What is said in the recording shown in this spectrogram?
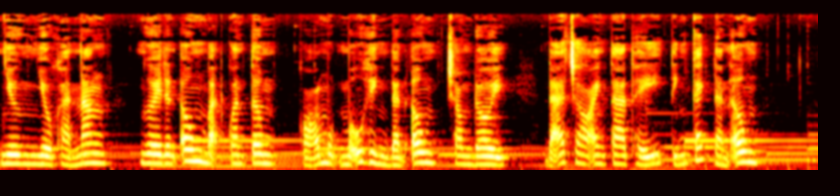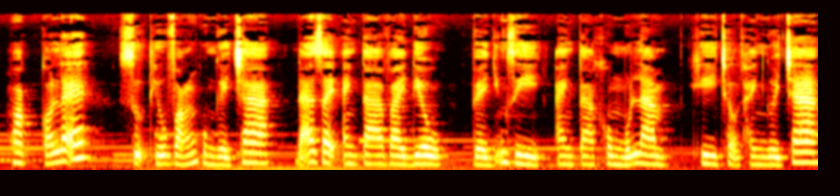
nhưng nhiều khả năng người đàn ông bạn quan tâm có một mẫu hình đàn ông trong đời đã cho anh ta thấy tính cách đàn ông. Hoặc có lẽ sự thiếu vắng của người cha đã dạy anh ta vài điều về những gì anh ta không muốn làm khi trở thành người cha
